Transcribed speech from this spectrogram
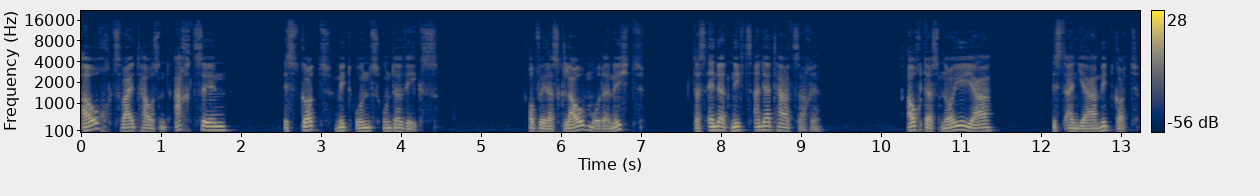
Auch 2018 ist Gott mit uns unterwegs. Ob wir das glauben oder nicht, das ändert nichts an der Tatsache. Auch das neue Jahr ist ein Jahr mit Gott.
